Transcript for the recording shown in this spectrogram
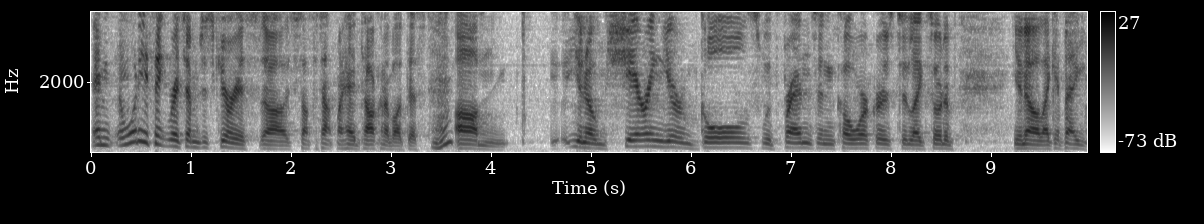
And, and what do you think, Rich? I'm just curious, uh, just off the top of my head, talking about this. Um, you know, sharing your goals with friends and coworkers to like sort of, you know, like if I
